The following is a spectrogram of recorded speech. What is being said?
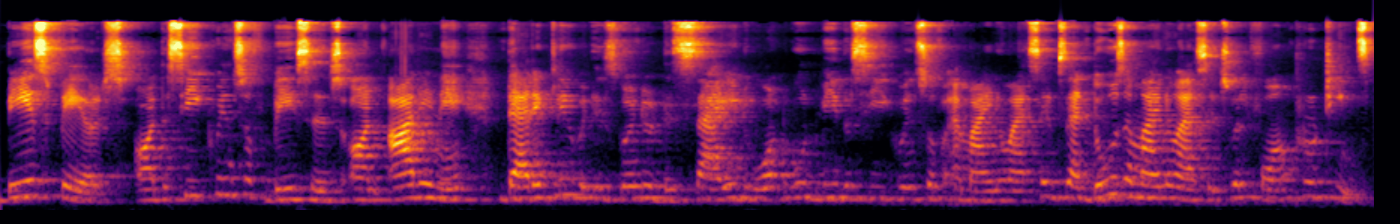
base pairs or the sequence of bases on RNA directly is going to decide what would be the sequence of amino acids and those amino acids will form proteins.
